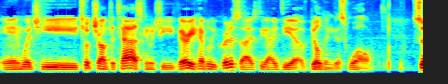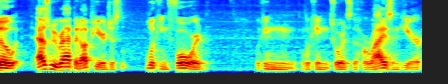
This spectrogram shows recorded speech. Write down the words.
in which he took Trump to task, in which he very heavily criticized the idea of building this wall. So, as we wrap it up here, just looking forward, looking looking towards the horizon here,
